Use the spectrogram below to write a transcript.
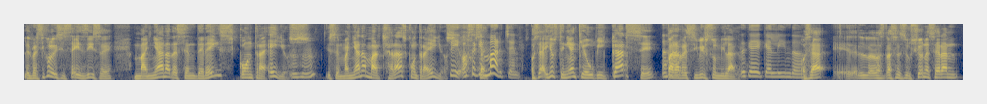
El versículo 16 dice, mañana descenderéis contra ellos. Dice, mañana marcharás contra ellos. Sí, o sea que marchen. O sea, ellos tenían que ubicarse para recibir su milagro. Qué, qué lindo. O sea, eh, las instrucciones eran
